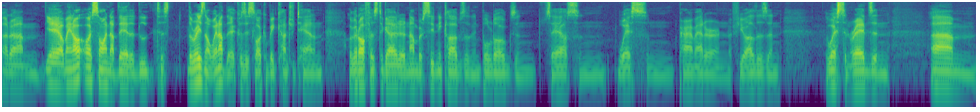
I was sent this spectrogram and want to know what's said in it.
but um, yeah, I mean, I, I signed up there to, to the reason I went up there because it's like a big country town, and I got offers to go to a number of Sydney clubs, and then Bulldogs and South and West and Parramatta and a few others, and the Western Reds, and um,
